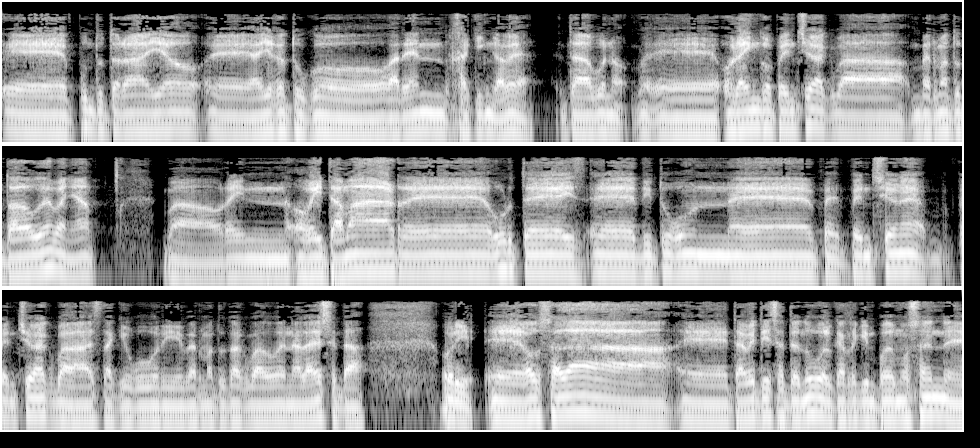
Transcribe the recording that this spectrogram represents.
e, puntutara jo, e, garen jakin gabe. Eta, bueno, e, oraingo pentsioak ba, bermatuta daude, baina, ba, orain hogeita mar e, urte e, ditugun e, pentsione, pentsioak ba, ez dakigu hori bermatutak baduen ala ez, eta hori, e, gauza da, e, eta beti izaten dugu, elkarrekin Podemosen, e,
